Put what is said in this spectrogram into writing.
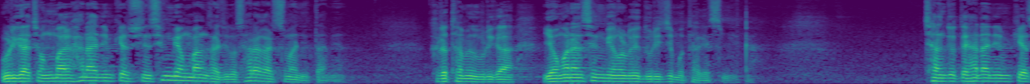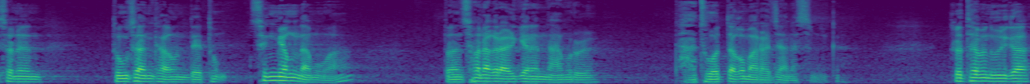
우리가 정말 하나님께서 주신 생명만 가지고 살아갈 수만 있다면 그렇다면 우리가 영원한 생명을 왜 누리지 못하겠습니까? 창조 때 하나님께서는 동산 가운데 동, 생명나무와 또한 선악을 알게 하는 나무를 다 두었다고 말하지 않았습니까? 그렇다면 우리가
